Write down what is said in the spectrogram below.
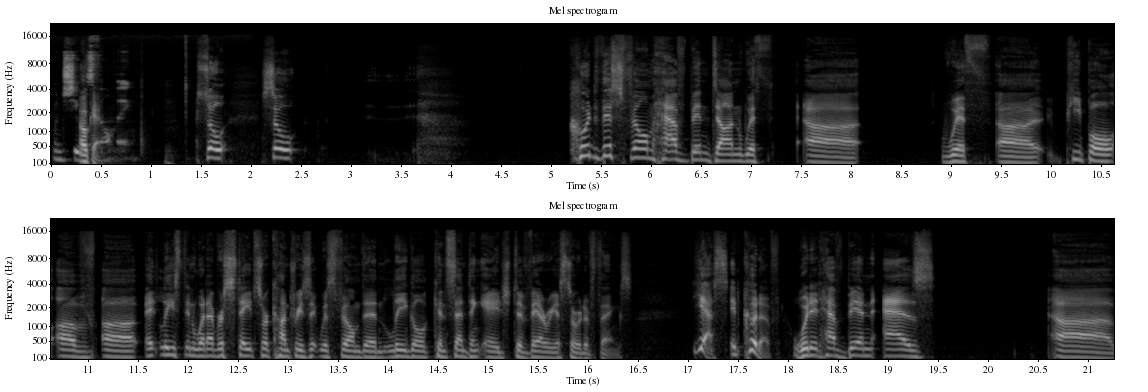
when she was Okay. filming. So, so could this film have been done with, uh, with uh, people of uh, at least in whatever states or countries it was filmed in, legal consenting age to various sort of things? Yes, it could have. Would it have been as uh,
